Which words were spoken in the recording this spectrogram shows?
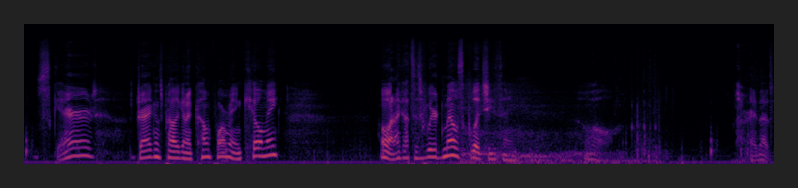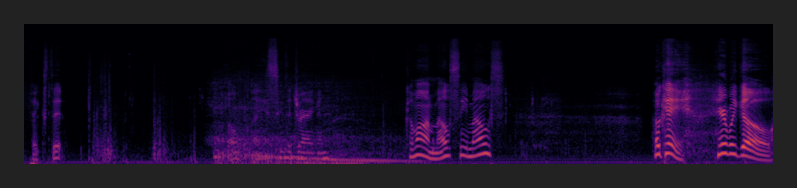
I'm scared. The dragon's probably gonna come for me and kill me. Oh, and I got this weird mouse glitchy thing. Oh. Alright, that's fixed it. Oh, I see the dragon. Come on, mousy mouse. Okay, here we go.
